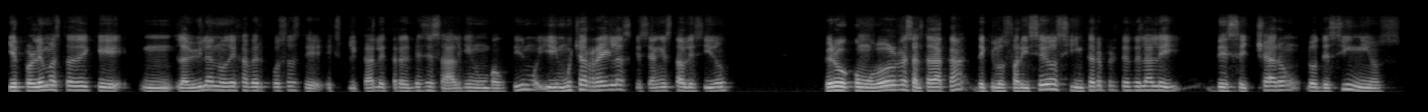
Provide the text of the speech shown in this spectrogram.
Y el problema está de que mm, la Biblia no deja ver cosas de explicarle tres veces a alguien un bautismo y hay muchas reglas que se han establecido. Pero como vuelvo a resaltar acá, de que los fariseos y intérpretes de la ley desecharon los designios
